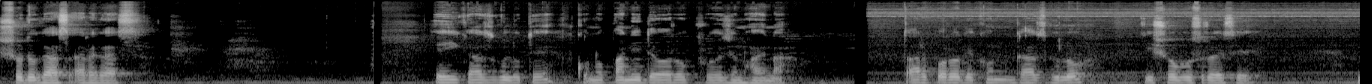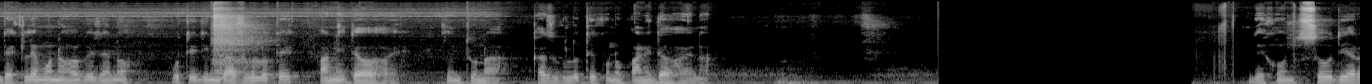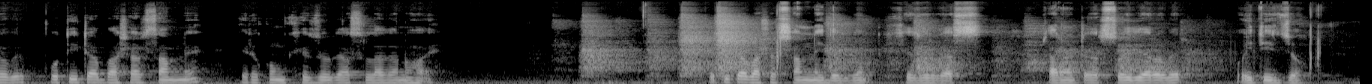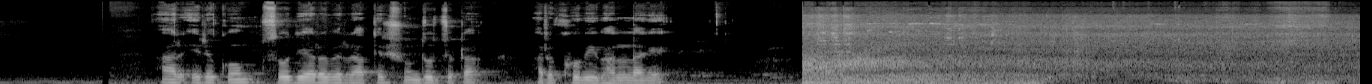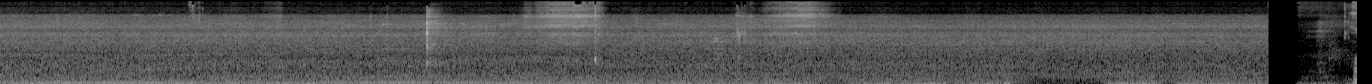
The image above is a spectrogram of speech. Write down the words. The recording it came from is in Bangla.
শুধু গাছ আর গাছ। এই গাছগুলোতে কোনো পানি দেওয়ারও প্রয়োজন হয় না। তারপরও দেখুন, গাছগুলো কি সবুজ রয়েছে। দেখলে মনে হবে যেন প্রতিদিন গাছগুলোতে পানি দেওয়া হয়। কিন্তু না গাছগুলোতে কোনো পানি দেওয়া হয় না। দেখুন, সৌদি আরবের প্রতিটা বাসার সামনে এরকম খেজুর গাছ লাগানো হয়। প্রতিটা বাসার সামনেই দেখবেন খেজুর গাছ, কারণ এটা সৌদি আরবের ঐতিহ্য। আর এরকম সৌদি আরবের রাতের সৌন্দর্যটা আরও খুবই ভালো লাগে।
